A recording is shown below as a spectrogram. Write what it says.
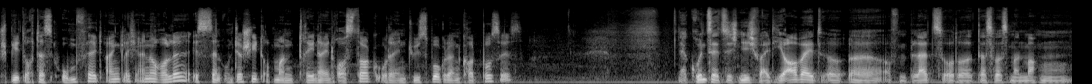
Spielt auch das Umfeld eigentlich eine Rolle? Ist es ein Unterschied, ob man Trainer in Rostock oder in Duisburg oder in Cottbus ist? Ja, grundsätzlich nicht, weil die Arbeit äh, auf dem Platz oder das, was man machen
